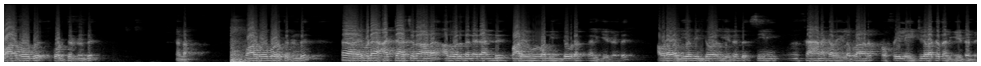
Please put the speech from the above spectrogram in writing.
വാൾറോബ് കൊടുത്തിട്ടുണ്ട്. വേണ്ട വാൾറോബ് കൊടുത്തിട്ടുണ്ട്. ഇവിടെ അറ്റാച്ച്ഡ് ആണ്. അതുപോലെ തന്നെ രണ്ട് പാളികളുള്ള വിൻഡോ ഇവിടെ നൽകിയിട്ടുണ്ട്. അവിടെ വലിയ വിൻഡോ നൽകിയിട്ടുണ്ട്. സീലിംഗ് ഫാൻ ഒക്കെ അവൈലബിൾ ആണ്. പ്രൊഫൈൽ ലൈറ്റുകളൊക്കെ നൽകിയിട്ടുണ്ട്.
